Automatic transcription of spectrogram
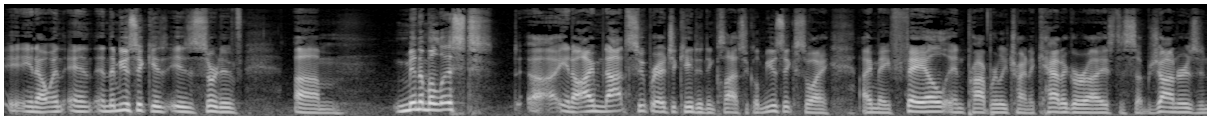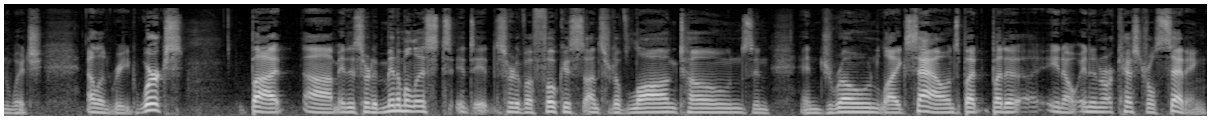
you know, and, and, and the music is is sort of. Um, minimalist. Uh, you know, I'm not super educated in classical music, so I, I may fail in properly trying to categorize the subgenres in which Ellen Reid works. But um, it is sort of minimalist. It, it's sort of a focus on sort of long tones and, and drone like sounds, but but uh, you know in an orchestral setting,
